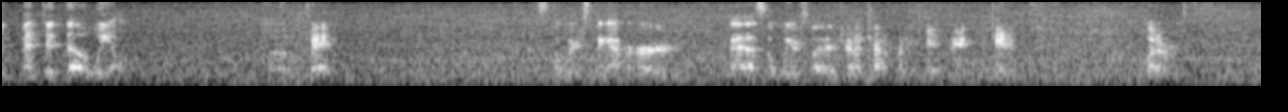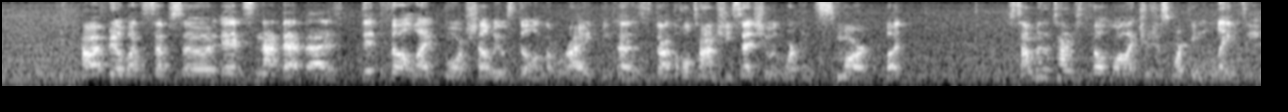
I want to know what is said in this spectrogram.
invented the wheel. Okay. That's the weirdest thing I've ever heard. And that's the weirdest way they're trying to try to put a kid mechanic. Whatever. How I feel about this episode, it's not that bad. It, it felt like more Shelby was still in the right because throughout the whole time she said she was working smart, but some of the times it felt more like she was just working lazy.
